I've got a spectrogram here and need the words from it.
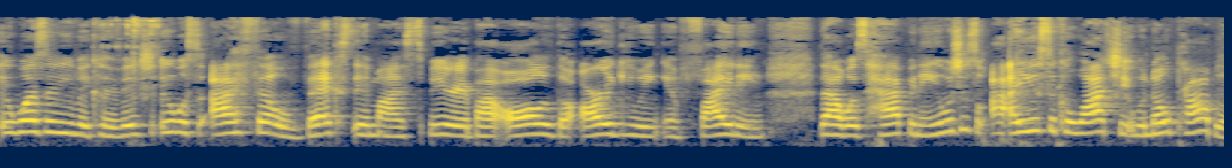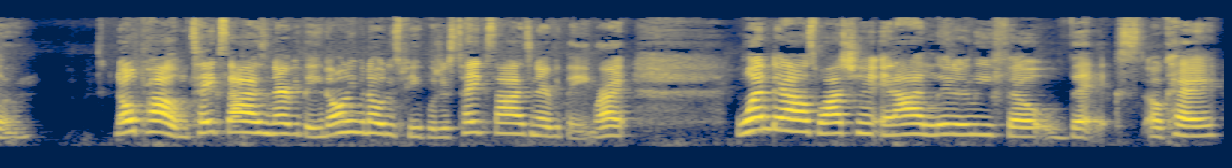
it wasn't even conviction. It was, I felt vexed in my spirit by all of the arguing and fighting that was happening. It was just, I used to watch it with no problem. No problem. Take sides and everything. Don't even know these people. Just take sides and everything, right? One day I was watching and I literally felt vexed, okay?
